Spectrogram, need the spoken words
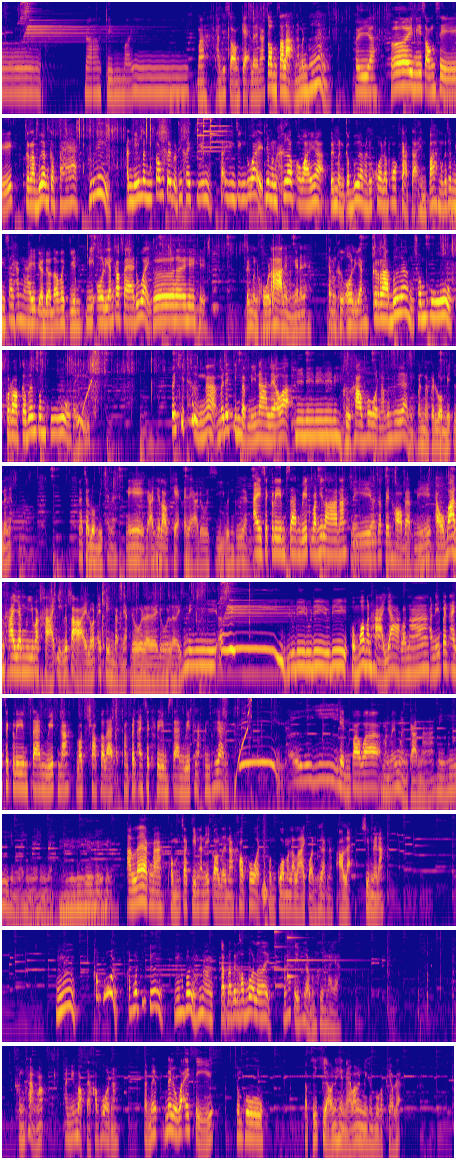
น่ากินไหม มาอันที่ 2 แกะเลยนะ ส้มสละนะมันเพื่อนเฮ้ยอะเฮ้ย มี 2 สี กระเบื้องกาแฟ เฮ้ย อันนี้มันต้องเป็นแบบที่เคยกิน ใช่จริง ๆ ด้วย ที่มันเคลือบเอาไว้อะเป็นเหมือนกระเบื้องอะทุกคนแล้วพอกัดอะเห็นปะมันก็จะมีไส้ข้างในเดี๋ยวเดี๋ยวเรามากิน มีโอเลี้ยงกาแฟด้วยเฮ้ยเป็นเหมือนโคลาเลยเหมือนกันนะเนี่ยแต่มันคือโอเลี้ยง กระเบื้องชมพู กรอบกระเบื้องชมพูเฮ้ยไปคิดถึงอะ ไม่ได้กินแบบนี้นานแล้วอะ นี่นี่นี่นี่นี่คือข้าวโพดนะเพื่อนๆ มันเหมือนเป็นรวมมิตรแล้วเนี่ย น่าจะรวมมิตรใช่ไหมนี่คืออันที่เราแกะไปแล้วดูสิเพื่อนๆไอศกรีมแซนด์วิชวานิลานะ นี่ก็จะเป็นห่อแบบนี้ แถวบ้านใครยังมีมาขายอีกหรือเปล่าไอรสไอติมแบบเนี้ยดูเลยดูเลยนี่เอ้ยดูดีดูดีดูดีผมว่ามันหายากแล้วนะ อันนี้เป็นไอศกรีมแซนด์วิชนะรสช็อกโกแลตมันเป็นไอศกรีมแซนด์วิชนะเพื่อนๆเอ้ยเห็นป่าว่ามันไม่เหมือนกันนะ นี่เห็นไหมเห็นไหมเห็นไหม อันแรกนะผมจะกินอันนี้ก่อนเลยนะข้าวโพด ผมกลัวมันละลายก่อนเพื่อนนะ เอาแหละ ชิมเลยนะ อืมข้าวโพดข้าวโพดจริงๆอืมข้าวโพดอยู่ข้างในกลับมาเป็นข้าวโพดเลยแล้วถ้าสีเขียวมันคืออะไรอะแข็งๆอะอันนี้บอกแต่ข้าวโพดนะ แต่ไม่ไม่รู้ว่าไอ้สีชมพูกับสีเขียวเนี่ยเห็นไหมว่ามันมีชมพูกับเขียวด้วย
